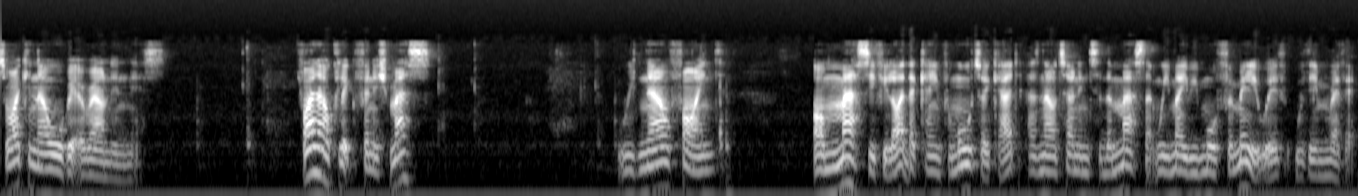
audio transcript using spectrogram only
So I can now orbit around in this. If I now click Finish Mass, we now find our mass, if you like, that came from AutoCAD has now turned into the mass that we may be more familiar with within Revit.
